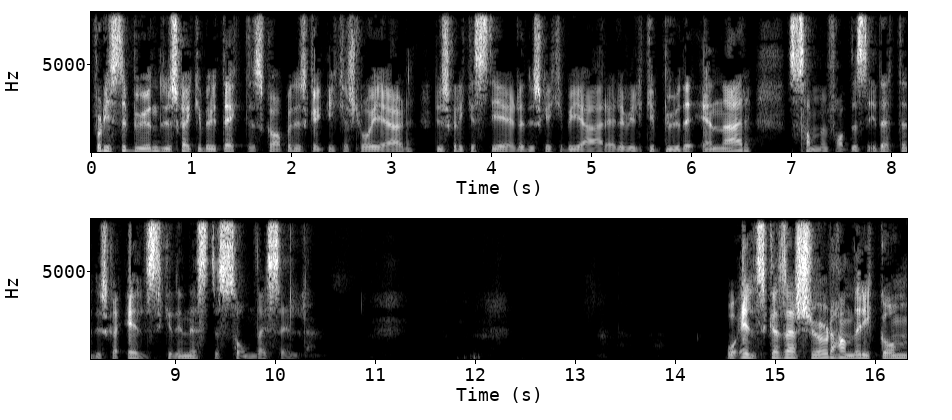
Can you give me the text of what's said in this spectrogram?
For disse budene du skal ikke bryte ekteskapet, du skal ikke slå i hjel, du skal ikke stjele, du skal ikke begjære, eller hvilket bud det enn er, sammenfattes i dette du skal elske din neste som deg selv. Å elske seg sjøl handler ikke om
